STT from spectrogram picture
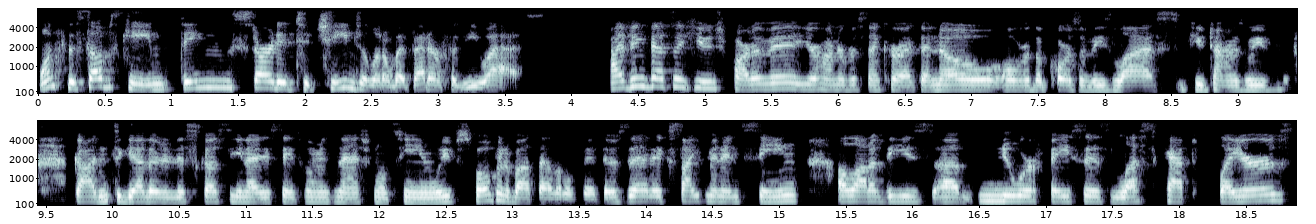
once the subs came things started to change a little bit better for the us I think that's a huge part of it. You're 100% correct. I know over the course of these last few times we've gotten together to discuss the United States women's national team, we've spoken about that a little bit. There's that excitement in seeing a lot of these um, newer faces, less capped players.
